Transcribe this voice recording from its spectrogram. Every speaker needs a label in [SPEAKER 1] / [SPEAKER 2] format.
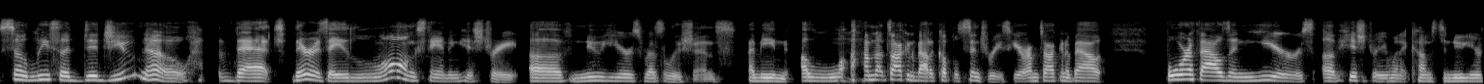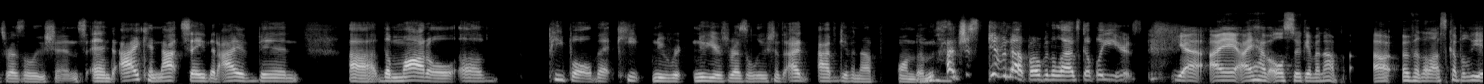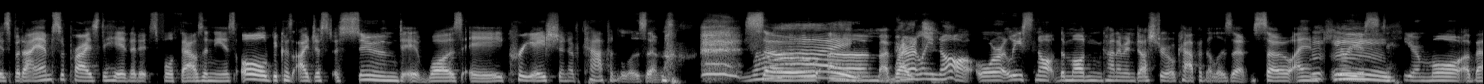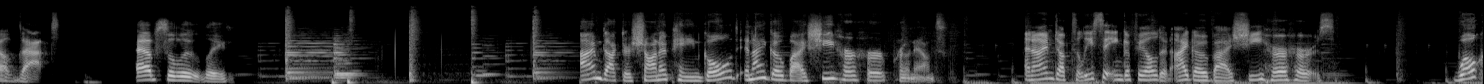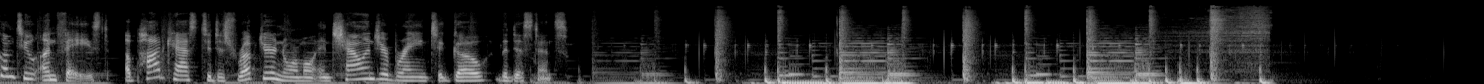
[SPEAKER 1] So, Lisa, did you know that there is a long standing history of New Year's resolutions? I mean, a lo-
[SPEAKER 2] Mm.
[SPEAKER 1] I'm not talking about a couple centuries here. I'm talking about 4,000 years of history when it comes to New Year's resolutions. And I cannot say that I have been uh, the model of people that keep New, Re- New Year's resolutions. I, I've given up on them.
[SPEAKER 2] Mhm.
[SPEAKER 1] I've just given up over the last couple of years.
[SPEAKER 2] Yeah, I, I have also given up uh, over the last couple of years, but I am surprised to hear that it's 4,000 years old because I just assumed it was a creation of capitalism. so um, apparently
[SPEAKER 1] right.
[SPEAKER 2] not, or at least not the modern kind of industrial capitalism. So I am curious to hear more about that.
[SPEAKER 1] Absolutely. I'm Dr. Shauna Payne Gold, and I go by she, her, her pronouns.
[SPEAKER 2] And I'm Dr. Lisa Ingarfield, and I go by she, her, hers.
[SPEAKER 1] Welcome to Unfazed, a podcast to disrupt your normal and challenge your brain to go the distance.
